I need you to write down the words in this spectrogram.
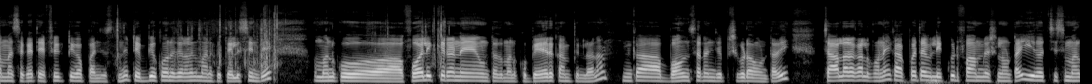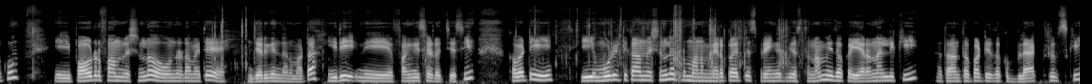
సమస్యకి అయితే ఎఫెక్ట్గా పనిచేస్తుంది. టెబ్యూకొనజల్ అనేది మనకు తెలిసిందే. మనకు ఫోలిక్యూర్ అనే ఉంటుంది మనకు బేర్ కంపెనీలోన. ఇంకా బౌన్సర్ అని చెప్పి కూడా ఉంటుంది. చాలా రకాలుగా ఉన్నాయి. కాకపోతే అవి లిక్విడ్ ఫార్ములేషన్లో ఉంటాయి. ఇది వచ్చేసి మనకు ఈ పౌడర్ ఫార్ములేషన్లో ఉండడం అయితే జరిగిందనమాట. ఇది ఈ ఫంగిసైడ్ వచ్చేసి. కాబట్టి ఈ మూడింటి కాంబినేషన్లో ఇప్పుడు మనం మిరప అయితే స్ప్రేయింగ్ అయితే చేస్తున్నాం. ఇది ఒక ఎర్రనల్లికి దాంతోపాటు ఇది ఒక బ్లాక్ ట్రిప్స్కి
